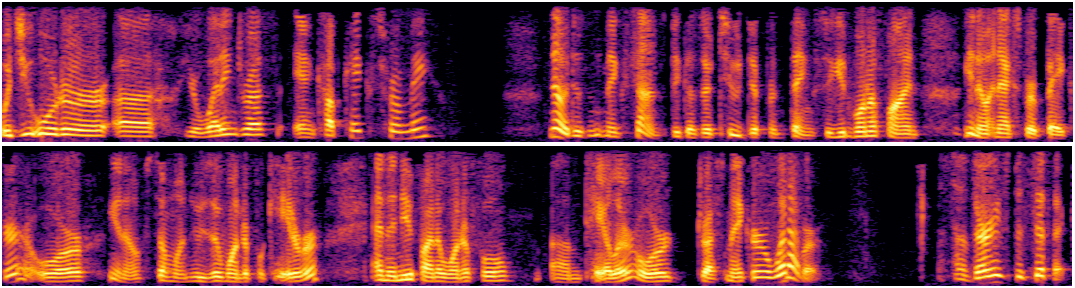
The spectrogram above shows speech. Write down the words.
would you order uh, your wedding dress and cupcakes from me? No, it doesn't make sense because they're two different things. So you'd want to find, you know, an expert baker or, you know, someone who's a wonderful caterer, and then you'd find a wonderful um, tailor or dressmaker or whatever. So very specific.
